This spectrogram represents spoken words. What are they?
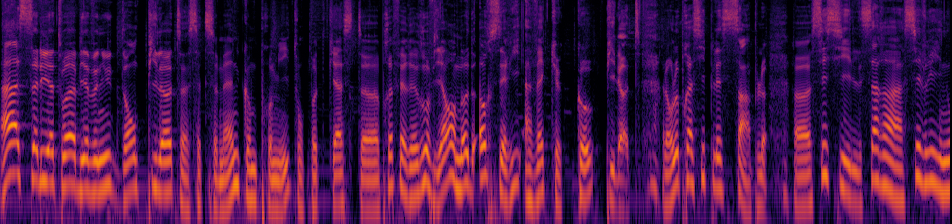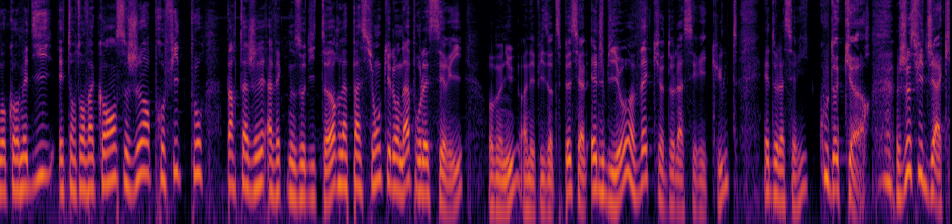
Ah salut à toi, bienvenue dans Pilote. Cette semaine, comme promis, ton podcast euh, préféré revient en mode hors série avec Co-Pilote. Alors le principe est simple. Euh, Cécile, Sarah, Séverine ou encore Mehdi étant en vacances, je en profite pour partager avec nos auditeurs la passion que l'on a pour les séries. Au menu, un épisode spécial HBO avec de la série culte et de la série coup de cœur. Je suis Jack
